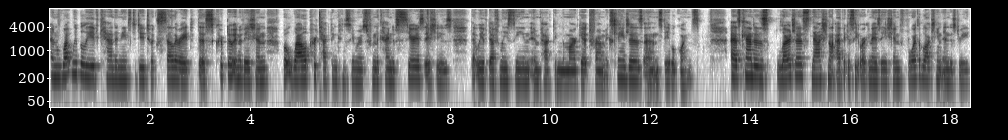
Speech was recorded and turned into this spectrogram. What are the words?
and what we believe Canada needs to do to accelerate this crypto innovation, but while protecting consumers from the kind of serious issues that we have definitely seen impacting the market from exchanges and stablecoins. As Canada's largest national advocacy organization for the blockchain industry,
